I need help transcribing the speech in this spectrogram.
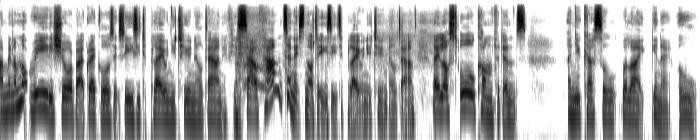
I mean, I'm not really sure about Gregor's. It's easy to play when you're 2 0 down. If you're Southampton, it's not easy to play when you're 2 0 down. They lost all confidence. And Newcastle were like, you know, oh,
